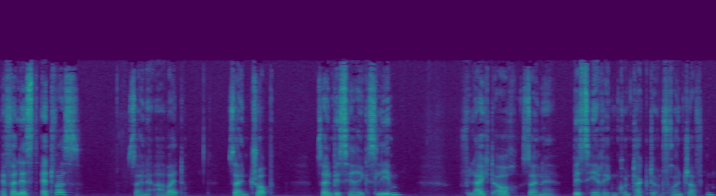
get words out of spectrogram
Er verlässt etwas, seine Arbeit, seinen Job, sein bisheriges Leben, vielleicht auch seine bisherigen Kontakte und Freundschaften.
